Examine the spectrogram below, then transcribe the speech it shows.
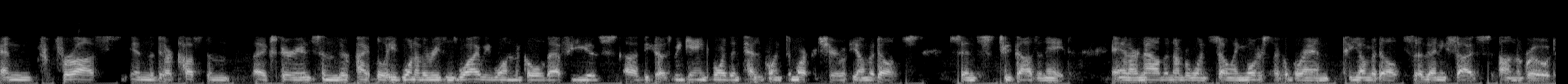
And for us in the Dark Custom experience, and I believe one of the reasons why we won the Gold Effie is uh, because we gained more than 10 points of market share with young adults since 2008 and are now the number one selling motorcycle brand to young adults of any size on the road.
